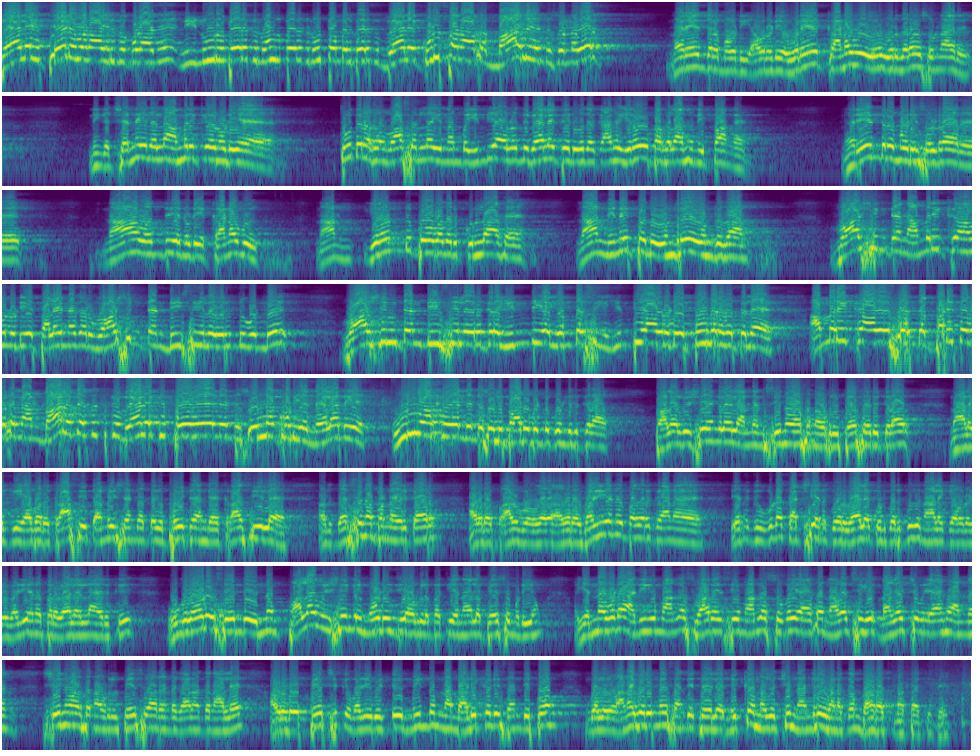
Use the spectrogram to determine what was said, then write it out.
வேலை தேடுவனா இருக்கக்கூடாது. நீ நூறு பேருக்கு நூறு பேருக்கு நூத்தி ஐம்பது பேருக்கு வேலை கொடுப்பனாக மாறு என்று சொன்னவர் நரேந்திர மோடி அவருடைய ஒரே கனவு ஒரு தடவை சொன்னார். நீங்கள் சென்னையிலெல்லாம் அமெரிக்கனுடைய தூதரகம் வாசலில் நம்ம இந்தியாவிலேருந்து வேலை தேடுவதற்காக இரவு பகலாக நிற்பாங்க. நரேந்திர மோடி சொல்கிறாரு நான் வந்து என்னுடைய கனவு நான் இறந்து போவதற்குள்ளாக நான் நினைப்பது ஒன்றே ஒன்றுதான். வாஷிங்டன் அமெரிக்காவினுடைய தலைநகர் வாஷிங்டன் டிசியில் இருந்து கொண்டு வாஷிங்டன் டிசியில இருக்கிற இந்திய எம்பசி இந்தியாவுடைய தூதரகத்தில் அமெரிக்காவை சேர்ந்த படித்தவர்கள் நான் பாரதத்துக்கு வேலைக்கு போவேன் என்று சொல்லக்கூடிய நிலைமையை உருவாக்குவேன் என்று சொல்லி பாடுபட்டுக் கொண்டிருக்கிறார். பல விஷயங்களில் அண்ணன் சீனிவாசன் அவர்கள் பேச இருக்கிறார். நாளைக்கு அவர் காசி தமிழ் சங்கத்துக்கு போயிட்டு அங்க காசியில அவர் தரிசனம் பண்ண இருக்கார். அவரை அவரை வழி அனுப்பதற்கான எனக்கு கூட கட்சி எனக்கு ஒரு வேலை கொடுத்துருக்குது. நாளைக்கு அவருடைய வழி அனுப்புகிற வேலையெல்லாம் இருக்குது உங்களோடு சேர்ந்து இன்னும் பல விஷயங்கள் மோடிஜி அவர்களை பற்றி என்னால் பேச முடியும். என்னை விட அதிகமாக சுவாரஸ்யமாக சுவையாக நவச்சி நகைச்சுவையாக அண்ணன் ஸ்ரீனிவாசன் அவர்கள் பேசுவார் என்ற காரணத்தினாலே அவருடைய பேச்சுக்கு வழிவிட்டு மீண்டும் நம்ம அடிக்கடி சந்திப்போம். உங்கள் அனைவருமே சந்தித்ததிலே மிக்க மகிழ்ச்சி. நன்றி வணக்கம். பாரத் மாதா கி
